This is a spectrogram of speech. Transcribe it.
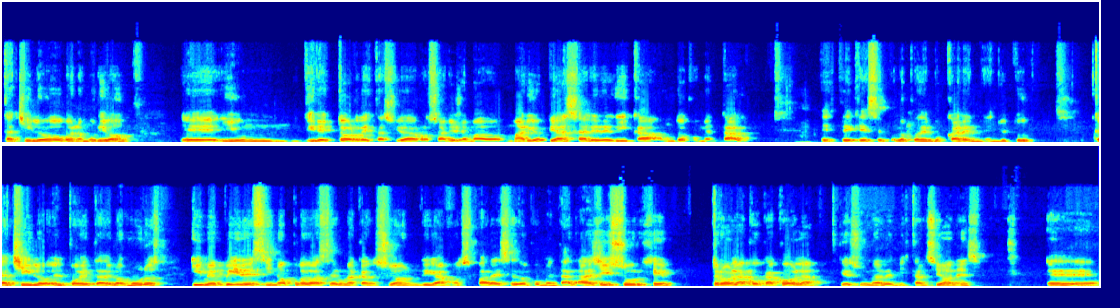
Cachilo, bueno, murió eh, y un director de esta ciudad de Rosario llamado Mario Piazza le dedica un documental este, que se, lo pueden buscar en, YouTube, Cachilo, el poeta de los muros, y me pide si no puedo hacer una canción, digamos, para ese documental. Allí surge Trola Coca-Cola, que es una de mis canciones, eh,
